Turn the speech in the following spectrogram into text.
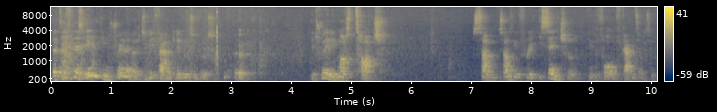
that if there's anything relevant to be found in Luxemburg's book, it really must touch some, something very essential in the form of capitalism.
